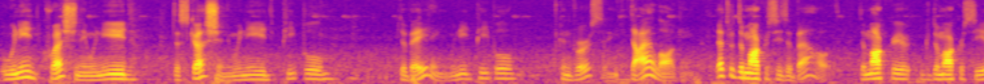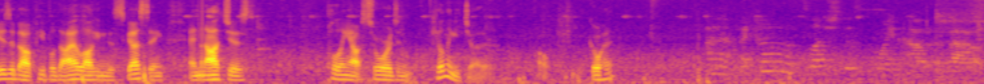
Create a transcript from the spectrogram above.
We need questioning, we need discussion, we need people debating, we need people conversing, dialoguing. That's what democracy is about. Democra- democracy is about people dialoguing, discussing, and not just pulling out swords and killing each other. Oh, go ahead. Uh, I kind of want to flesh this point out about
